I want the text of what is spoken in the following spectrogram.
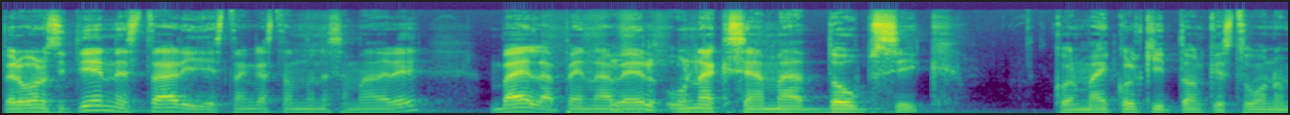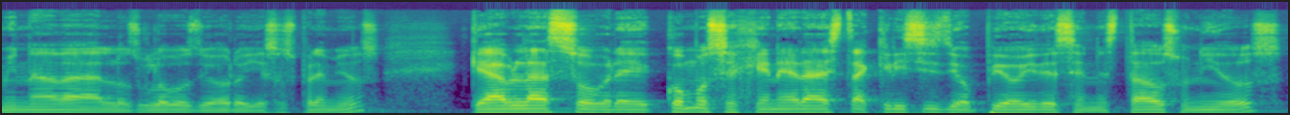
Pero bueno, si tienen Star y están gastando en esa madre, vale la pena ver una que se llama Dope Sick, con Michael Keaton, que estuvo nominada a los Globos de Oro y esos premios, que habla sobre cómo se genera esta crisis de opioides en Estados Unidos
